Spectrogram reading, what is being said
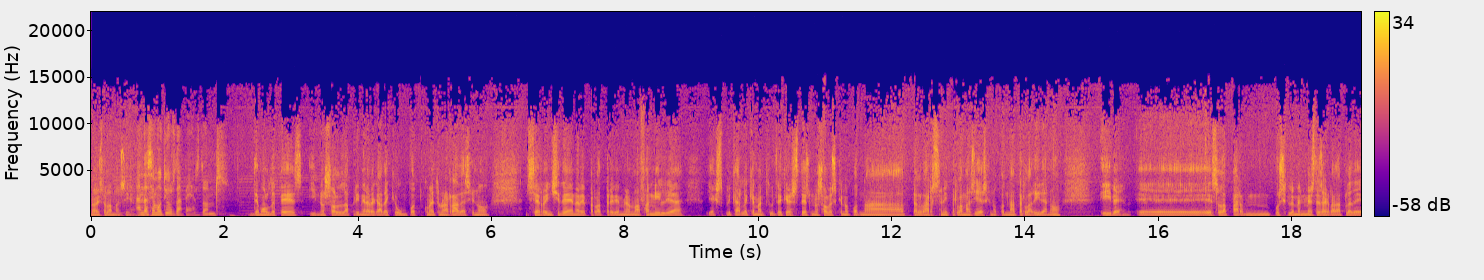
nois de la Masia Han de ser motius de pes, doncs. de molt de pes i no sol la primera vegada que un pot cometre una errada, sinó ser reincident, haver parlat prèviament amb la família i explicar-li que amb actituds d'aquestes no sol és que no pot anar pel Barça ni per la Masia, és que no pot anar per la vida, no? I bé, eh, és la part possiblement més desagradable de,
